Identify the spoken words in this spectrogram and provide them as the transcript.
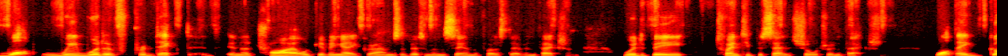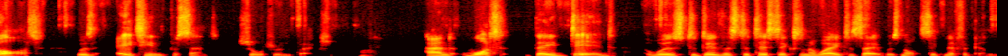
what we would have predicted in a trial giving eight grams of vitamin C on the first day of infection would be 20% shorter infection. What they got was 18% shorter infection. And what they did was to do the statistics in a way to say it was not significant,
